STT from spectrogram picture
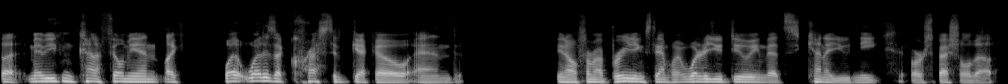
but maybe you can kind of fill me in like what what is a crested gecko and you know from a breeding standpoint what are you doing that's kind of unique or special about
